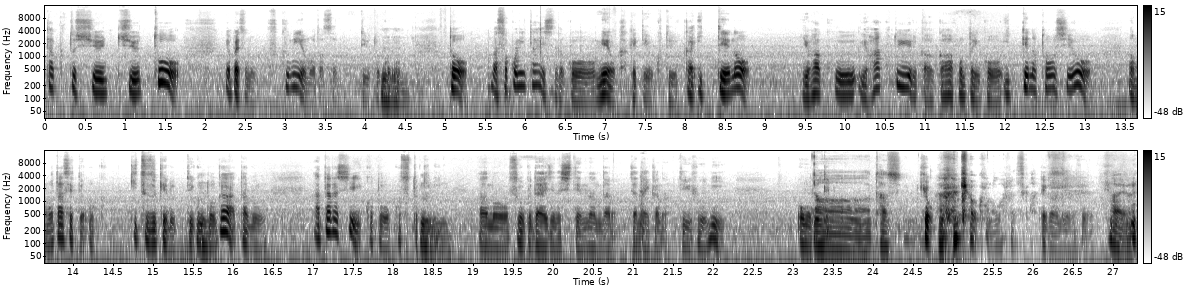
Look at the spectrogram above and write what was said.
択と集中とやっぱりその含みを持たせるっていうところと、うん、まあ、そこに対してのこう目をかけておくというか一定の余白余白というよりかは本当にこう一定の投資を持たせておき続けるっていうことが、うん、多分新しいことを起こす時に、うん、あのすごく大事な視点なんだろうじゃないかなっていうふうに思って。ああ確今日。今日この頃ですか。って感じですねはいはい、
